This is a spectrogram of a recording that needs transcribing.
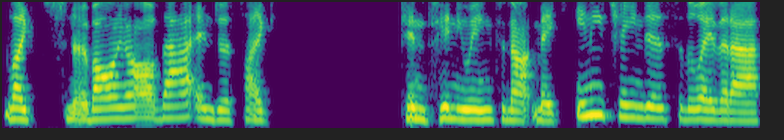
like snowballing all of that and just like continuing to not make any changes to the way that I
